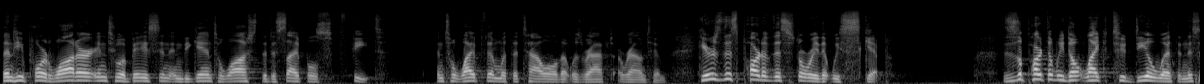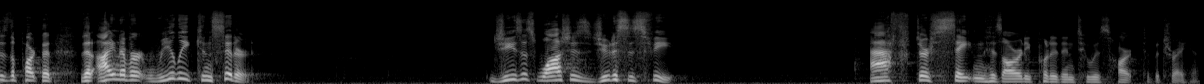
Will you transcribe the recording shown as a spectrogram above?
Then he poured water into a basin and began to wash the disciples' feet and to wipe them with the towel that was wrapped around him. Here's this part of this story that we skip. This is the part that we don't like to deal with, and this is the part that, that I never really considered. Jesus washes Judas's feet after Satan has already put it into his heart to betray him.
